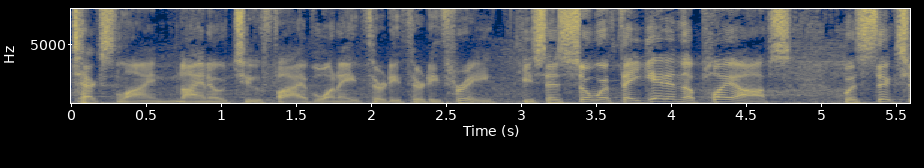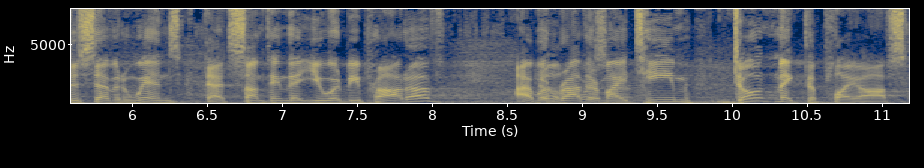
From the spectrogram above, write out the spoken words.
text line 902 518 3033. He says, So if they get in the playoffs with six or seven wins, that's something that you would be proud of? I would No, rather my not. team don't make the playoffs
